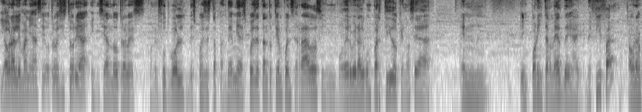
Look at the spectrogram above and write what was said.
Y ahora Alemania hace otra vez historia, iniciando otra vez con el fútbol después de esta pandemia, después de tanto tiempo encerrado sin poder ver algún partido que no sea en por internet de, FIFA. Ahora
